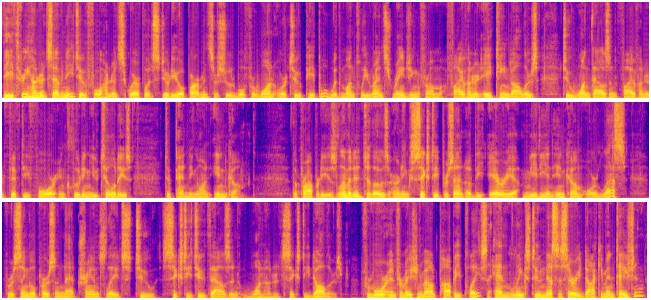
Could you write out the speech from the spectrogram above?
The 370 to 400 square foot studio apartments are suitable for one or two people with monthly rents ranging from $518 to 1,554 including utilities depending on income. The property is limited to those earning 60% of the area median income or less. For a single person, that translates to $62,160. For more information about Poppy Place and links to necessary documentation,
